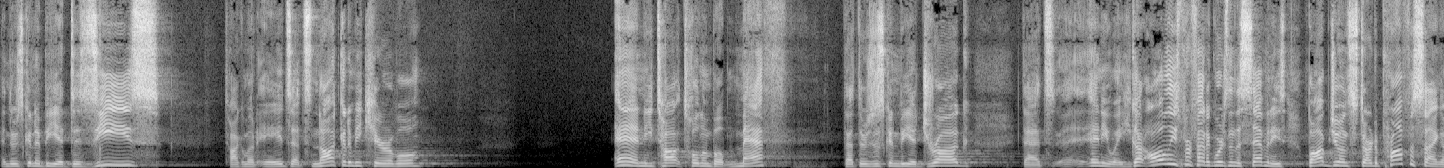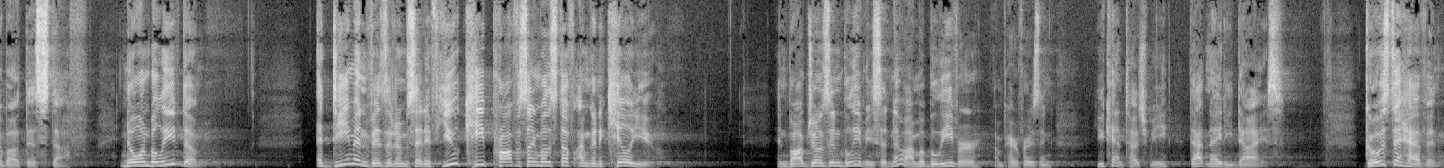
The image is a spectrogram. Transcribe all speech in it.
and there's going to be a disease. Talking about aids that's not going to be curable and he taught, told him about meth, that there's just going to be a drug. That's anyway, he got all these prophetic words in the 70s. Bob Jones started prophesying about this stuff. No one believed him. A demon visited him and said, If you keep prophesying about this stuff, I'm going to kill you. And Bob Jones didn't believe him. He said, No, I'm a believer. I'm paraphrasing. You can't touch me. That night he dies. Goes to heaven.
